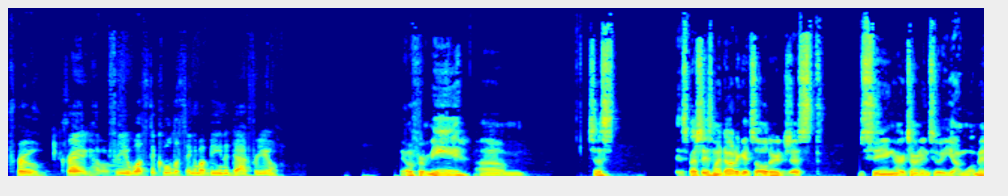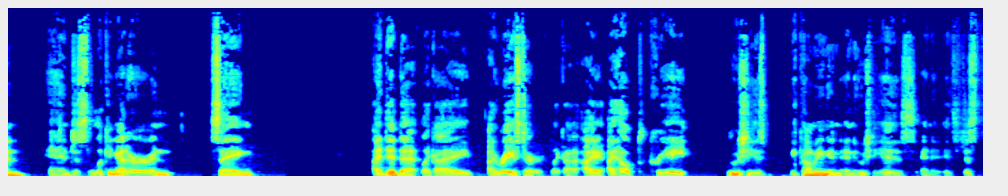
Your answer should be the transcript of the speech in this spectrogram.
True. Craig, how about for you? What's the coolest thing about being a dad for you? You know, for me, um, just especially as my daughter gets older, just seeing her turn into a young woman and just looking at her and saying, I did that. Like I I raised her. Like I I, I helped create who she is becoming and, and who she is. And it, it's just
